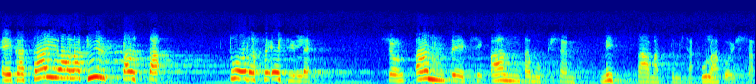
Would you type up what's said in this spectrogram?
eikä taivaalla kirkkautta tuoda se esille. Se on anteeksi antamuksen mittaamattomissa ulapoissa.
